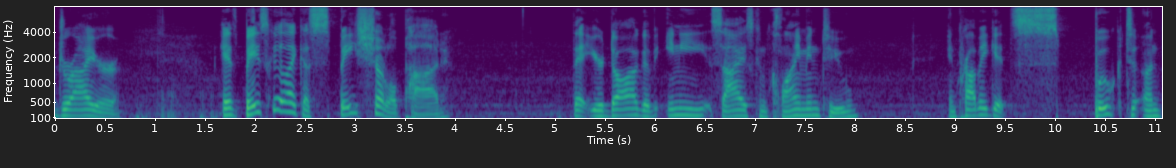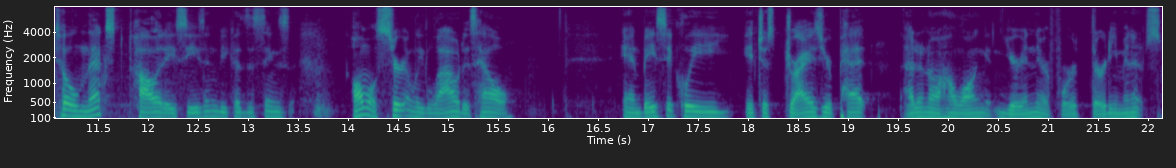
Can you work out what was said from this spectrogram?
Dryer. It's basically like a space shuttle pod that your dog of any size can climb into and probably get spooked until next holiday season because this thing's almost certainly loud as hell. And basically, it just dries your pet. I don't know how long you're in there for 30 minutes,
